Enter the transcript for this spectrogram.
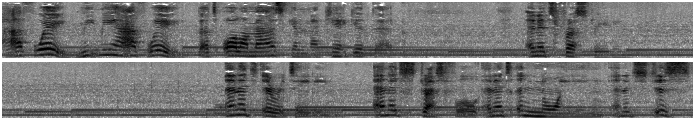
Halfway, meet me halfway. That's all I'm asking, and I can't get that. And it's frustrating. And it's irritating. And it's stressful. And it's annoying. And it's just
